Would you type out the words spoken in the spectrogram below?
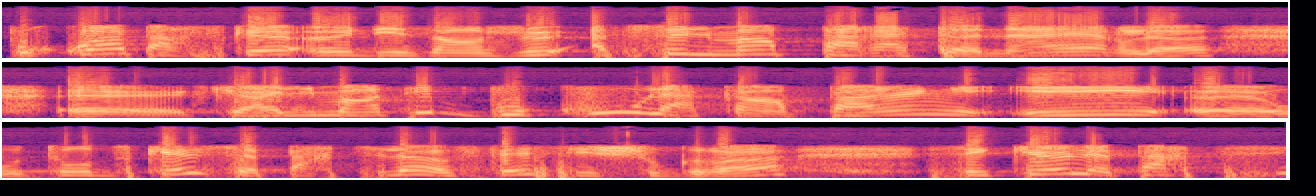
Pourquoi? Parce qu'un des enjeux absolument paratonnerres là, qui a alimenté beaucoup la campagne et autour duquel ce parti-là a fait ses choux gras, c'est que le parti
